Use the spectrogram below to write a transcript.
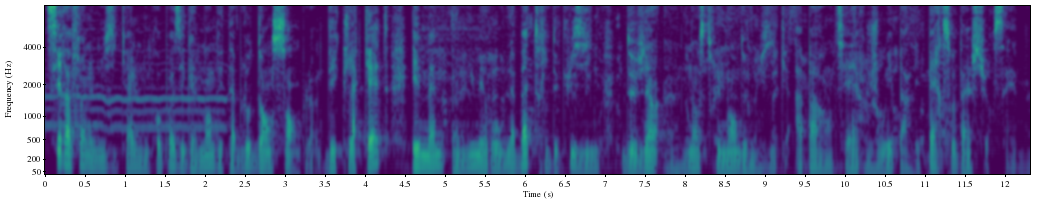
Séraphin le musical nous propose également des tableaux d'ensemble, des claquettes et même un numéro où la batterie de cuisine devient un instrument de musique à part entière joué par les personnages sur scène.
